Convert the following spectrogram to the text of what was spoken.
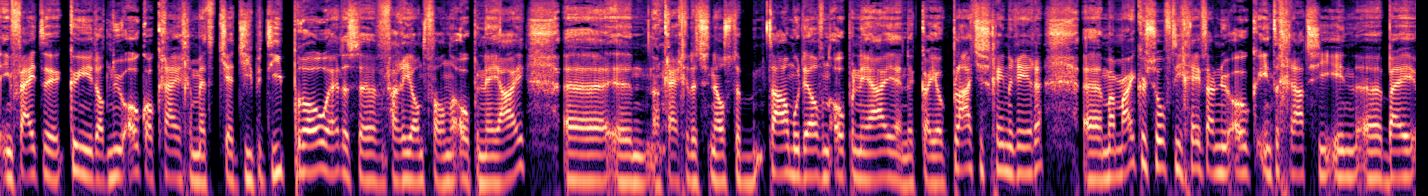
in feite kun je dat nu ook al krijgen met ChatGPT Pro. Hè, dat is de variant van OpenAI. dan krijg je het snelste taalmodel van OpenAI en dan kan je ook plaatjes genereren. maar Microsoft die geeft daar nu ook integratie in bij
